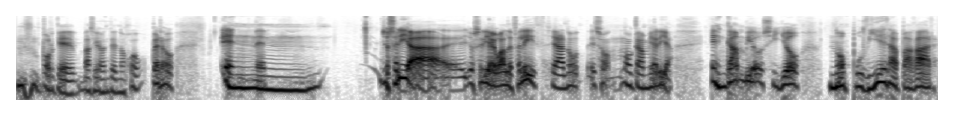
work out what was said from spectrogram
porque básicamente no juego, pero en, en yo sería, yo sería igual de feliz, o sea, no, eso no cambiaría. En cambio, si yo no pudiera pagar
